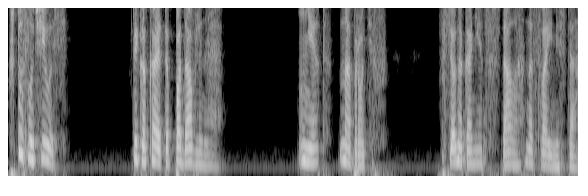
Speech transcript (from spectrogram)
«Что случилось? Ты какая-то подавленная». «Нет, напротив. Все, наконец, встало на свои места».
